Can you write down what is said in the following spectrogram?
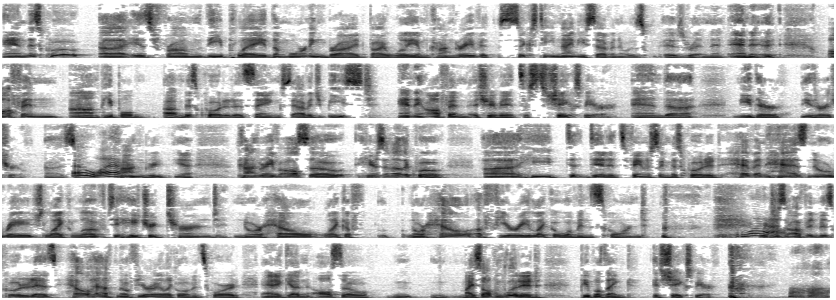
And this quote uh, is from the play "The Mourning Bride" by William Congreve. It's 1697. It was it was written, and it, it, often um, people uh, misquote it as saying "savage beast," and they often attribute it to Shakespeare, and uh, neither neither are true. Uh, so Oh, wow. Congreve, yeah, Congreve also. Here's another quote. Uh, he d- did it's famously misquoted. Heaven has no rage like love to hatred turned, nor hell like a f- nor hell a fury like a woman scorned. Wow. which is often misquoted as "Hell hath no fury like a woman scorned," and again, also m- myself included, people think it's Shakespeare. uh huh.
